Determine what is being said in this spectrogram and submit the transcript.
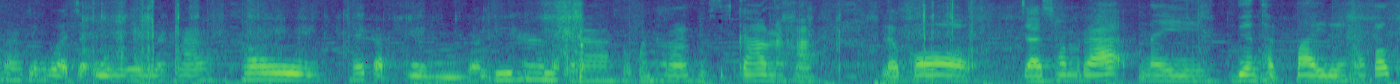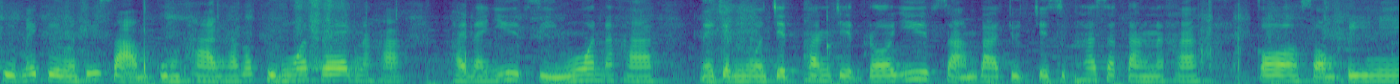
ทางจังหวัดจะโอนเงินนะคะ เข้าให้กับกลุ่มวันที่ 5 มกราคม 2569 นะคะ แล้วก็จะชำระในเดือนถัดไปเลยนะคะก็คือไม่เกินวันที่ 3 กุมภาพันธ์นะคะก็คืองวดแรกนะคะ ภายใน 24 งวดนะคะ ในจำนวน 7,723 บาทจุด75 สตางค์นะคะ ก็ 2 ปีนี้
